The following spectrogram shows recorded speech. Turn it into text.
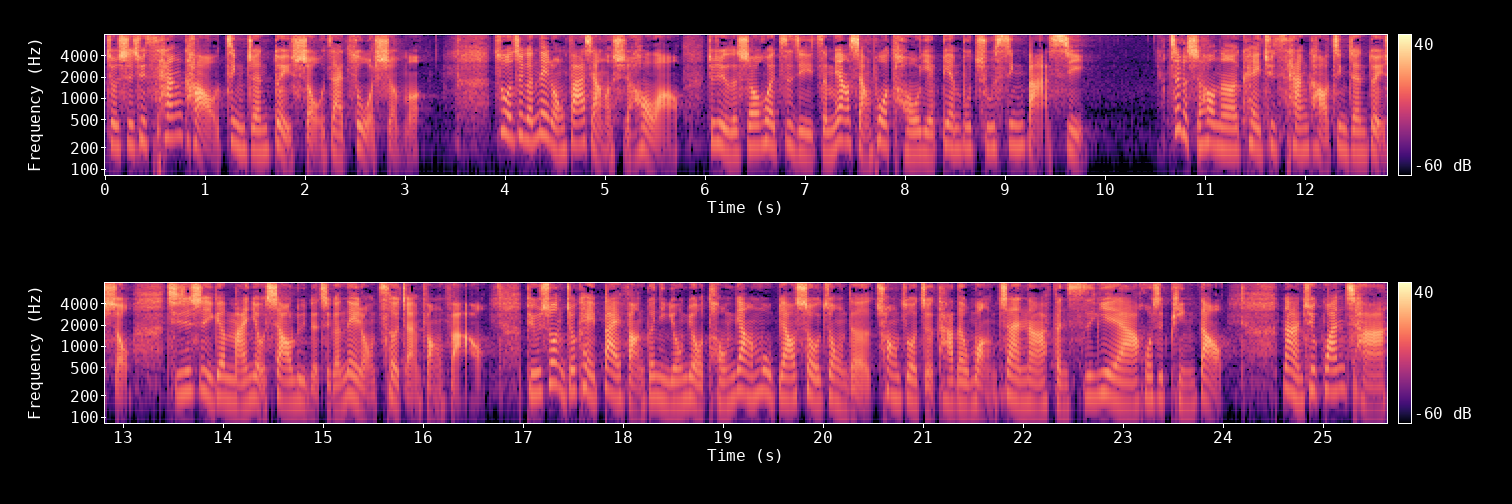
就是去参考竞争对手在做什么，做这个内容发想的时候啊，就是有的时候会自己怎么样想破头也变不出新把戏。这个时候呢，可以去参考竞争对手，其实是一个蛮有效率的这个内容策展方法哦。比如说，你就可以拜访跟你拥有同样目标受众的创作者，他的网站啊、粉丝页啊，或是频道，那你去观察。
